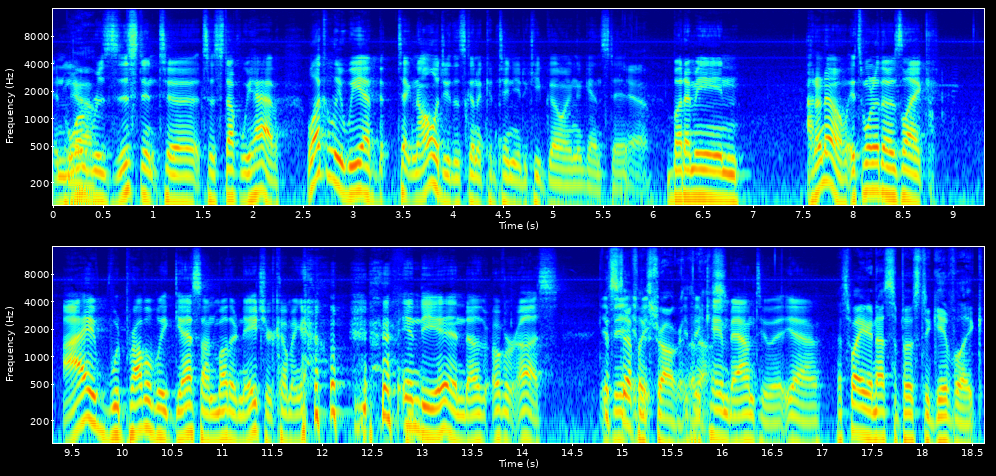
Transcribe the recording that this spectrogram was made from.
and more Yeah. resistant to, to stuff we have. Luckily, we have technology that's going to continue to keep going against it. Yeah. But I mean, I don't know. It's one of those like I would probably guess on Mother Nature coming out in the end over us. It's definitely if stronger if it us. came down to it. Yeah. That's why you're not supposed to give like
